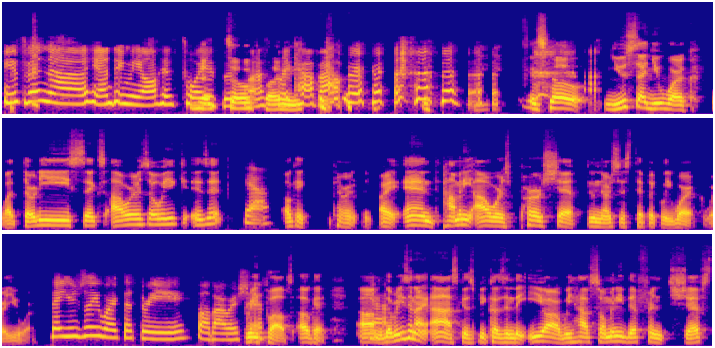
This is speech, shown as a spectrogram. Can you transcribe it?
He's been uh, handing me all his toys That's this so last funny. like half hour. So you said you work what 36 hours a week is it? Yeah. Okay currently. All right and how many hours per shift do nurses typically work where you work? They usually work the three 12 hour shifts. three 12s okay. Um, yeah. the reason i ask is because in the er we have so many different shifts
